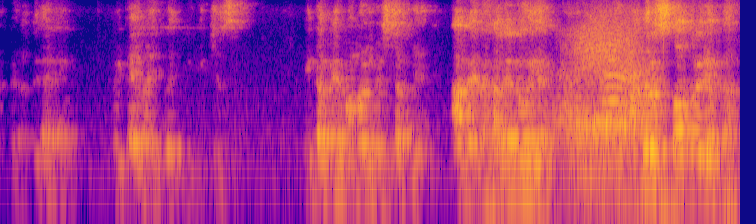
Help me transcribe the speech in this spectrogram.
అంటాడు. అందుకని మీ టైం అయిపోయింది మీకు ఇచ్చేసి ఇంకా మీరు మమ్మల్ని డిస్టర్బ్ చేయండి ఆమె హలేలుయ అందరూ స్తోత్రం చెప్తారు.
